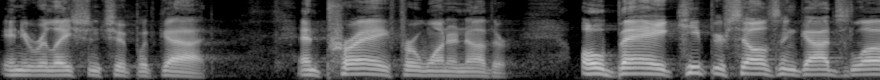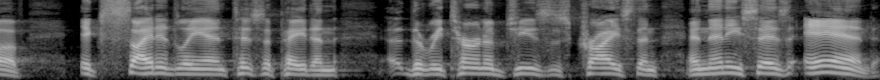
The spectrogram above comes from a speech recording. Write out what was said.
in your relationship with God, and pray for one another. Obey, keep yourselves in God's love, excitedly anticipate and the return of Jesus Christ. And, and then he says, and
